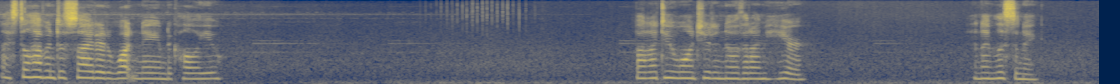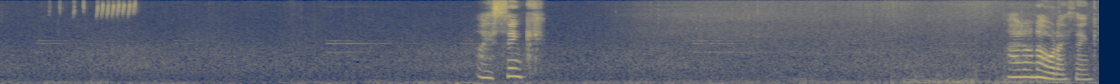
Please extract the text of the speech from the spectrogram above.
I still haven't decided what name to call you. But I do want you to know that I'm here. And I'm listening. I think... I don't know what I think.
